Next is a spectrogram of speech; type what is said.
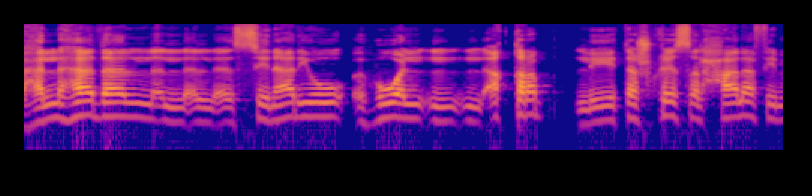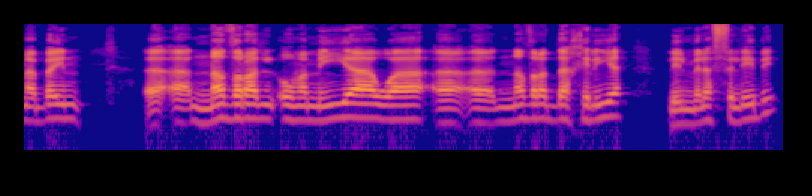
هل هذا السيناريو هو الأقرب لتشخيص الحالة فيما بين آه، النظرة الأممية والنظره الداخلية للملف الليبي؟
